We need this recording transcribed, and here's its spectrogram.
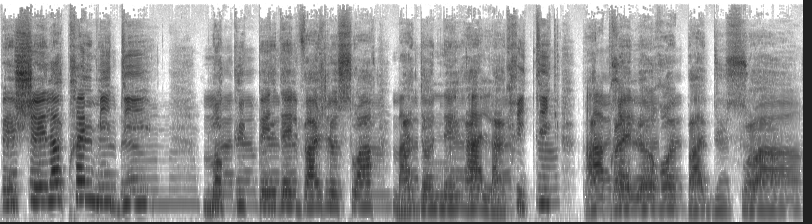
pêcher l'après-midi, m'occuper d'élevage le soir, m'adonner à la critique après le repas du soir.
